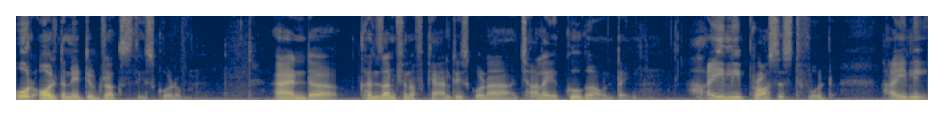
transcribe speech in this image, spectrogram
ఓర్ ఆల్టర్నేటివ్ డ్రగ్స్ తీసుకోవడం. అండ్ కన్జంప్షన్ ఆఫ్ క్యాలరీస్ కూడా చాలా ఎక్కువగా ఉంటాయి. Highly processed food highly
